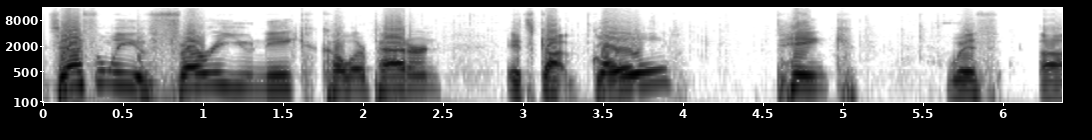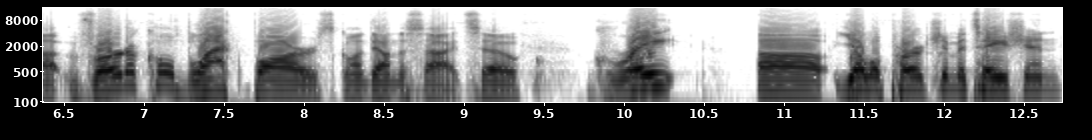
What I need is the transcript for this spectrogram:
Definitely a very unique color pattern. It's got gold, pink, with uh, vertical black bars going down the side. So great uh, yellow perch imitation.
